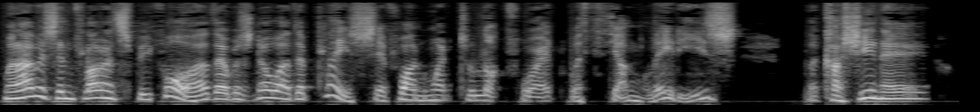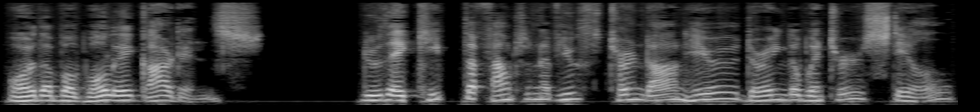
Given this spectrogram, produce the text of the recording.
When I was in Florence before, there was no other place if one went to look for it with young ladies the Cascine or the Boboli Gardens. Do they keep the fountain of youth turned on here during the winter still?"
